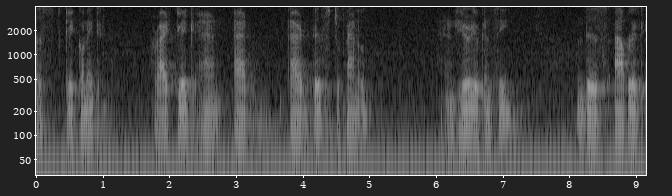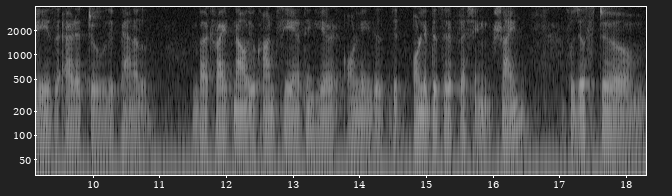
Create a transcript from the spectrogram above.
just click on it right click and add add this to panel. And here you can see this applet is added to the panel but right now you can't see anything here only this only this refreshing shine. So just um,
